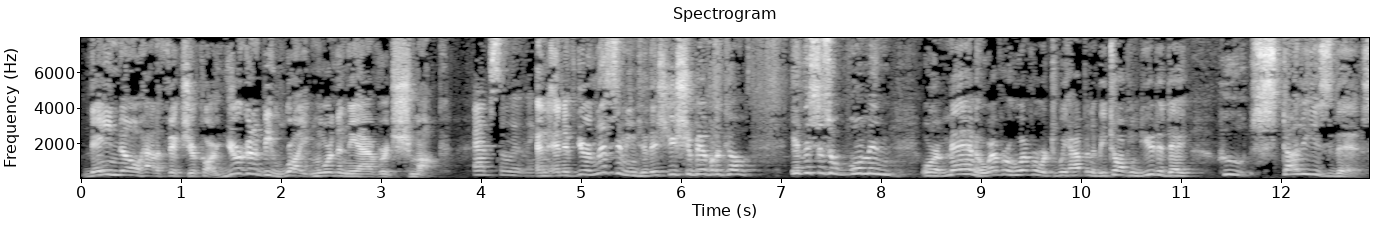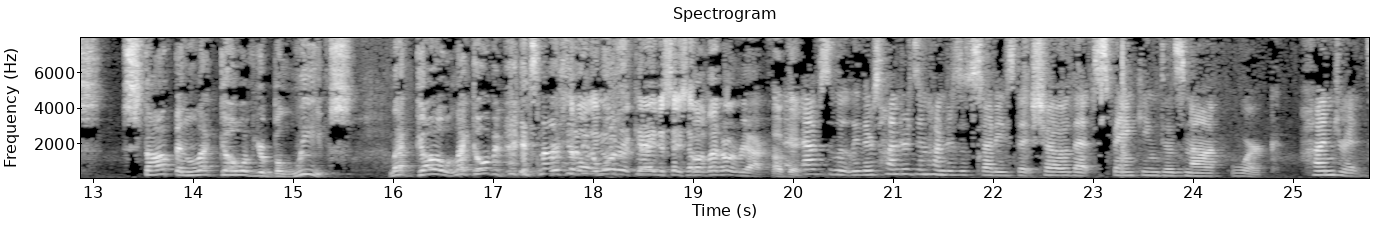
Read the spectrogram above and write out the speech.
they know how to fix your car. You're going to be right more than the average schmuck. Absolutely. And, and if you're listening to this, you should be able to go, yeah, this is a woman or a man, whoever, whoever we happen to be talking to you today, who studies this. Stop and let go of your beliefs. Let go. Let go of it. It's not. First of all, in order, can I just say oh, something? Oh, let her react. Okay. Absolutely. There's hundreds and hundreds of studies that show that spanking does not work. Hundreds.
